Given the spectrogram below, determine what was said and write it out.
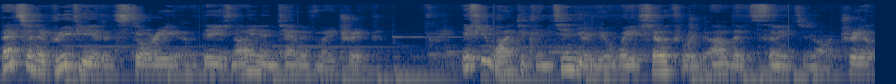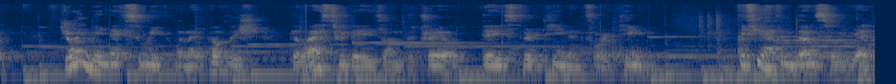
That's an abbreviated story of days 9 and 10 of my trip. If you want to continue your way southward on the Saint Trail, join me next week when I publish the last two days on the trail, days 13 and 14. If you haven't done so yet,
